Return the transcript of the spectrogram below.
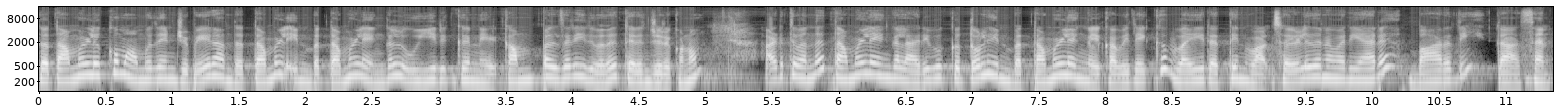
ஸோ தமிழுக்கும் அமுதென்று பேர். அந்த தமிழ் இன்ப தமிழ் எங்கள் உயிருக்கு நே கம்பல்சரி இது வந்து தெரிஞ்சிருக்கணும். அடுத்து வந்து தமிழ் எங்கள் அறிவுக்கு தோல் இன்ப தமிழ் எங்கள் கவிதைக்கு வைரத்தின் வாழ் ஸோ எழுதினவர் யார்? பாரதி தாசன்.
